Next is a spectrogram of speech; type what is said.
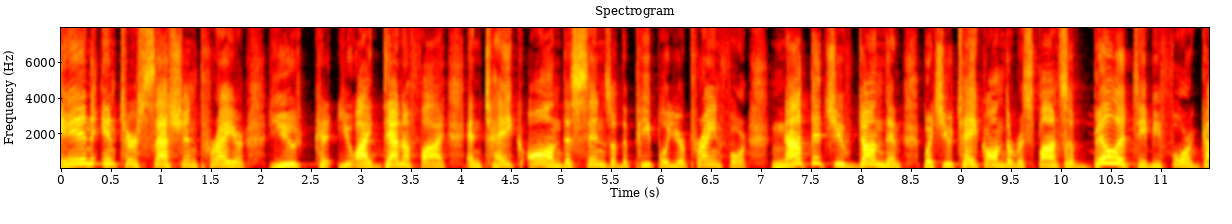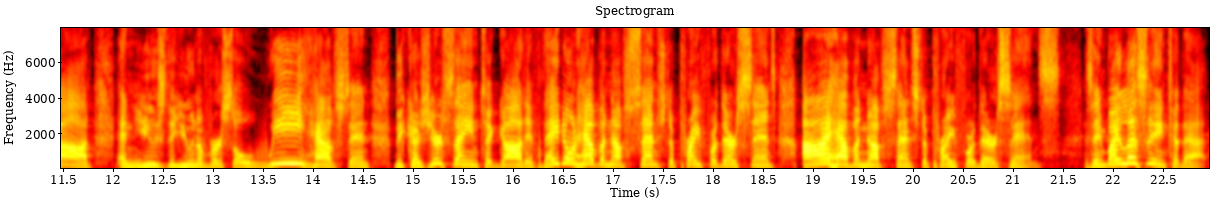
In intercession prayer, you, you identify and take on the sins of the people you're praying for. Not that you've done them, but you take on the responsibility humility before God and use the universal we have sinned because you're saying to God, if they don't have enough sense to pray for their sins, I have enough sense to pray for their sins. Is anybody listening to that?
